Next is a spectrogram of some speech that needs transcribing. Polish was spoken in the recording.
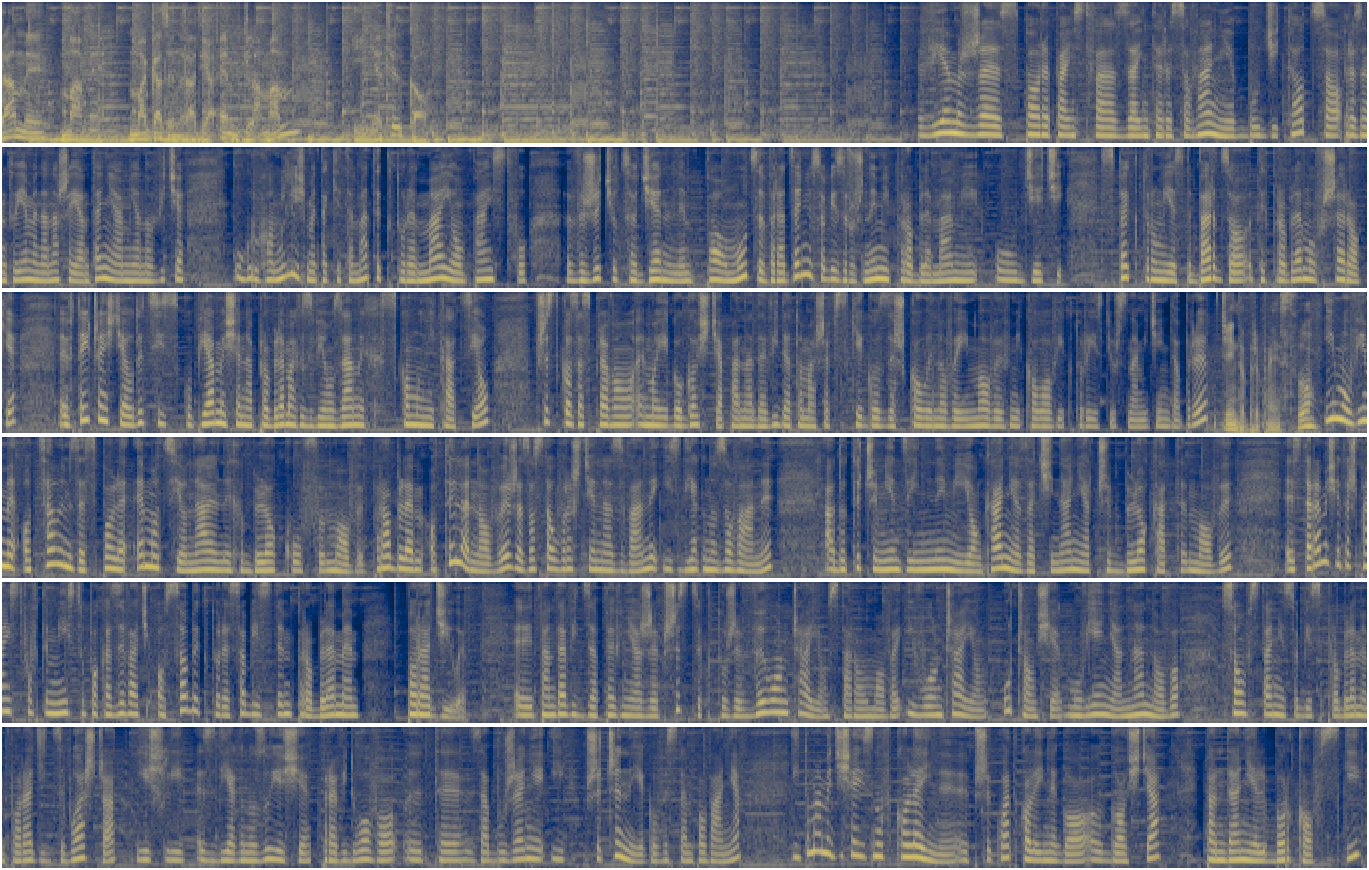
Wspieramy mamy. Magazyn Radia M dla mam i nie tylko. Wiem, że spore Państwa zainteresowanie budzi to, co prezentujemy na naszej antenie, a mianowicie uruchomiliśmy takie tematy, które mają Państwu w życiu codziennym pomóc w radzeniu sobie z różnymi problemami u dzieci. Spektrum jest bardzo tych problemów szerokie. W tej części audycji skupiamy się na problemach związanych z komunikacją. Wszystko za sprawą mojego gościa, pana Dawida Tomaszewskiego ze Szkoły Nowej Mowy w Mikołowie, który jest już z nami. Dzień dobry. Dzień dobry Państwu. I mówimy o całym zespole emocjonalnych bloków mowy. Problem o tyle nowy, że został wreszcie nazwany i zdiagnozowany, a dotyczy m.in. jąkania, zacinania czy blokad mowy. Staramy się też Państwu w tym miejscu pokazywać osoby, które sobie z tym problemem poradziły. Pan Dawid zapewnia, że wszyscy, którzy wyłączają starą mowę i włączają, uczą się mówienia na nowo, są w stanie sobie z problemem poradzić, zwłaszcza jeśli zdiagnozuje się prawidłowo y, te zaburzenie i przyczyny jego występowania. I tu mamy dzisiaj znów kolejny y, przykład kolejnego y, gościa, pan Daniel Borkowski.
